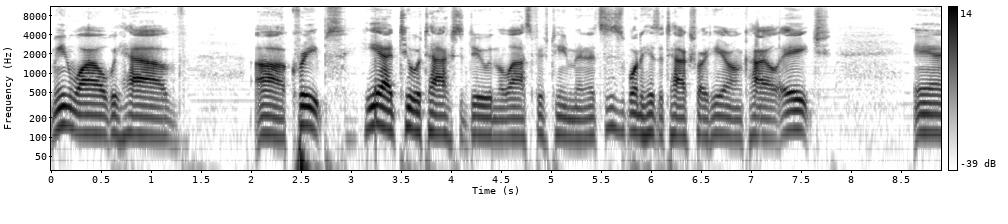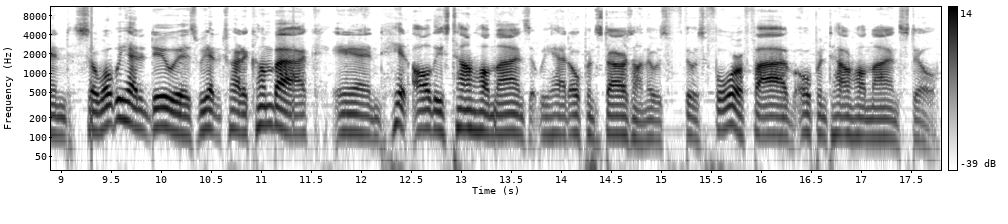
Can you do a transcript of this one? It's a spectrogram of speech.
Meanwhile, we have uh, Creeps. He had two attacks to do in the last 15 minutes. This is one of his attacks right here on Kyle H. And so what we had to do is we had to try to come back and hit all these Town Hall 9s that we had open stars on. There was there was four or five open Town Hall 9s still.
